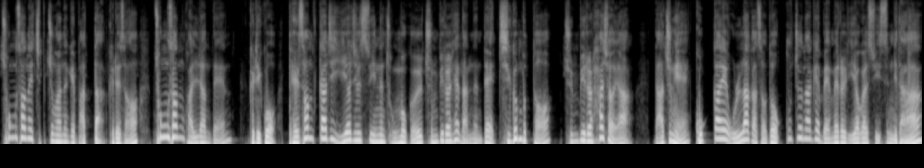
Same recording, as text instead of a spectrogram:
총선에 집중하는 게 맞다. 그래서 총선 관련된 그리고 대선까지 이어질 수 있는 종목을 준비를 해놨는데 지금부터 준비를 하셔야 나중에 고가에 올라가서도 꾸준하게 매매를 이어갈 수 있습니다.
